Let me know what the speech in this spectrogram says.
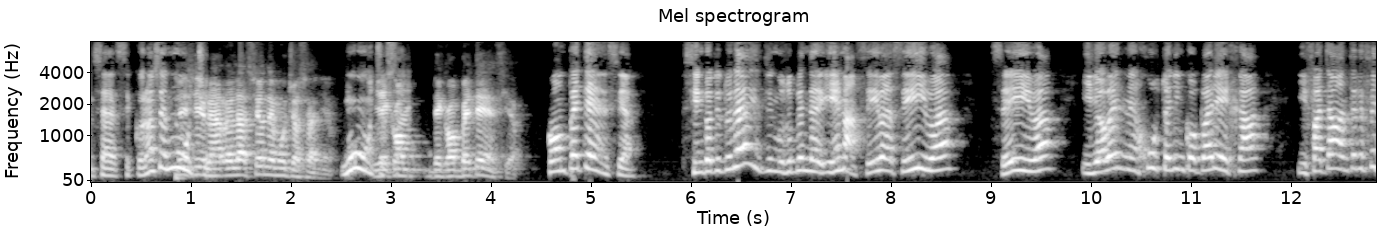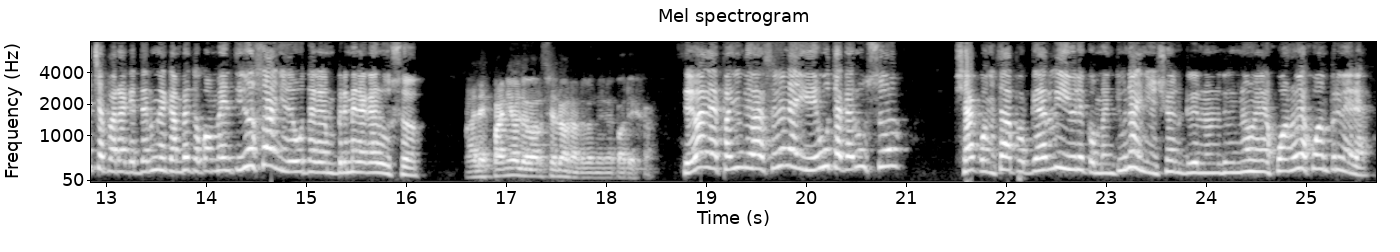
o sea, se conocen Es mucho. decir, una relación de muchos años. Muchos de, com- años. de competencia. competencia. Cinco titulares y cinco suplentes. Y es más, se iba, se iba, se iba, y lo venden justo en Inco Pareja, y faltaban tres fechas para que termine el campeonato. Con 22 años debuta en primera Caruso. Al español de Barcelona lo venden de pareja. Se va al español de Barcelona y debuta Caruso, ya cuando estaba por quedar libre, con 21 años. Yo no, no, no había jugado, no había jugado en primera.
